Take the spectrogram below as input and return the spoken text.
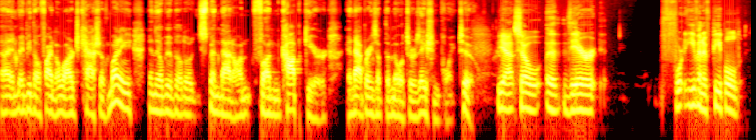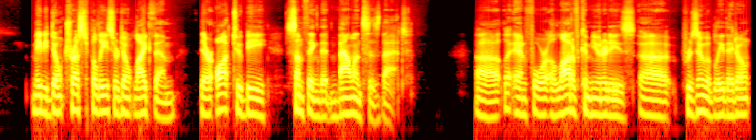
uh, and maybe they'll find a large cache of money and they'll be able to spend that on fun cop gear and that brings up the militarization point too. Yeah so uh, there for even if people maybe don't trust police or don't like them there ought to be something that balances that. Uh, and for a lot of communities uh, presumably they don't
